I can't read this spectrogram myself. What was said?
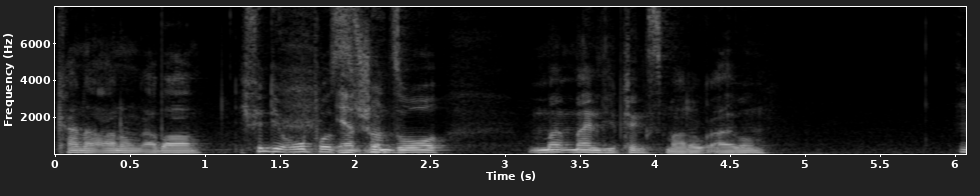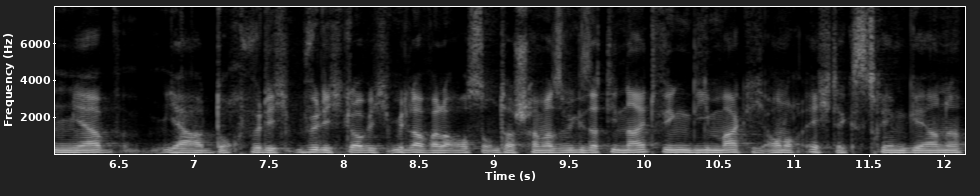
Keine Ahnung, aber ich finde die Opus ja, schon so mein, mein Lieblings-Marduk-Album. Ja, ja, doch, würde ich, würde ich, glaube ich, mittlerweile auch so unterschreiben. Also wie gesagt, die Nightwing, die mag ich auch noch echt extrem gerne.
